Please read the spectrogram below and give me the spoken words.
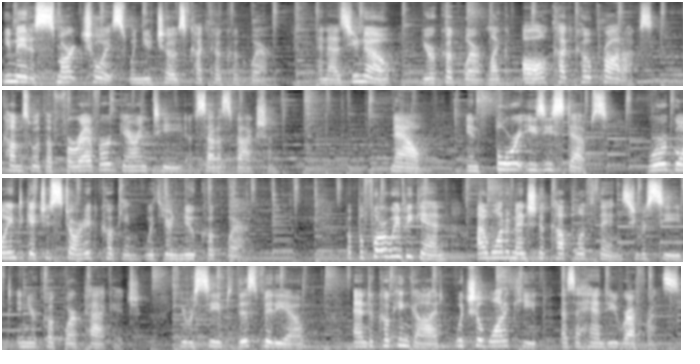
You made a smart choice when you chose Cutco cookware. And as you know, your cookware, like all Cutco products, comes with a forever guarantee of satisfaction. Now, in four easy steps, we're going to get you started cooking with your new cookware. But before we begin, I want to mention a couple of things you received in your cookware package. You received this video and a cooking guide, which you'll want to keep as a handy reference.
